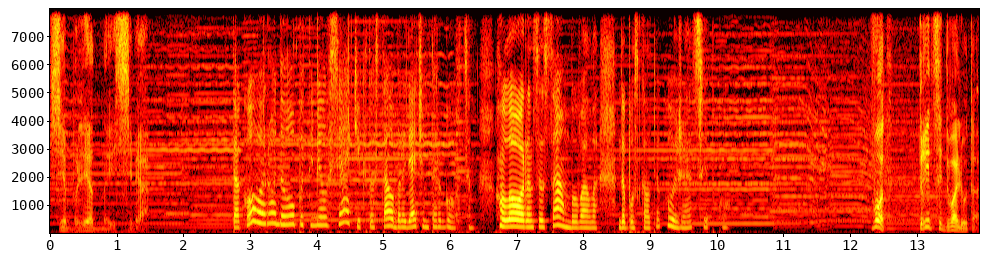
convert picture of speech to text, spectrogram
все бледные из себя. Такого рода опыт имел всякий, кто стал бродячим торговцем. Лоренс и сам, бывало, допускал такую же ошибку. Вот, 32 люта.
